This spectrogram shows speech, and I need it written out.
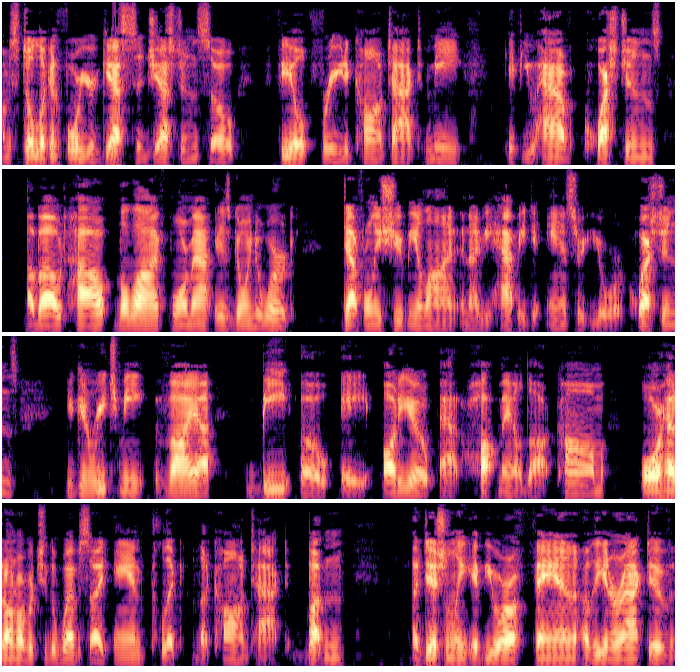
I'm still looking for your guest suggestions, so feel free to contact me. If you have questions about how the live format is going to work, definitely shoot me a line and I'd be happy to answer your questions. You can reach me via BOA audio at hotmail.com or head on over to the website and click the contact button. Additionally, if you are a fan of the interactive,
